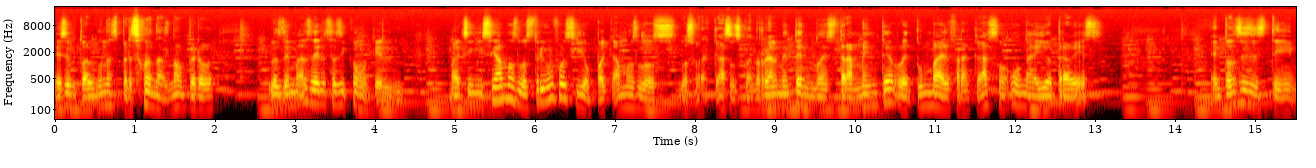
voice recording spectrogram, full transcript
excepto algunas personas, ¿no? Pero los demás es así como que maximizamos los triunfos y opacamos los, los fracasos, cuando realmente nuestra mente retumba el fracaso una y otra vez. Entonces, este,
